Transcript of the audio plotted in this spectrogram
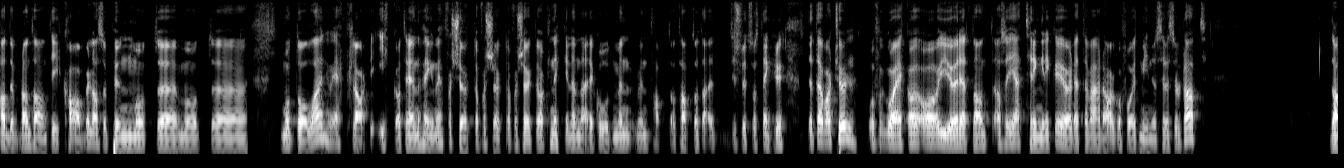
Hadde bl.a. i kabel, altså pund mot, uh, mot, uh, mot, dollar. og Jeg klarte ikke å trene penger, men forsøkte og forsøkte og forsøkte å knekke den der koden, men, men tapte og tapte. Til slutt så tenker du dette er bare tull. Hvorfor går jeg ikke og, og gjør et eller annet Altså, jeg trenger ikke å gjøre dette hver dag og få et minusresultat. Da,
